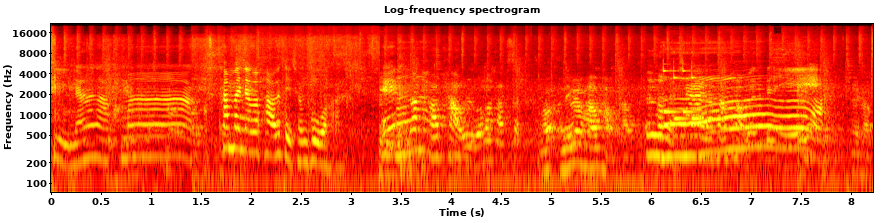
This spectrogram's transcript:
สีน่ารักมากทำไมน้ำมะพร้าวเป็นสีชมพูอะคะเอ๊ะมะพร้าวเผาหรือว่ามะพร้าวสด อันนี้มะพร้าวเผาครับเออใช่มะพร้าวเผามันจะเป็นอย่างนี้ใช่ครับ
